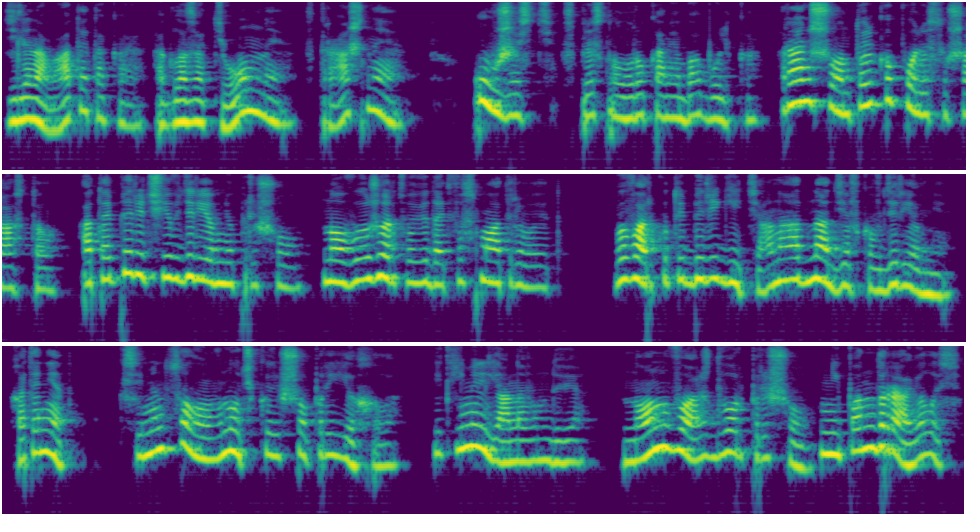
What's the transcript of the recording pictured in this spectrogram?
зеленоватая такая, а глаза темные, страшные. «Ужасть!» – всплеснула руками бабулька. «Раньше он только по лесу шастал, а теперь и в деревню пришел. Новую жертву, видать, высматривает. Вы Варьку-то берегите, она одна девка в деревне. Хотя нет, к Семенцовым внучка еще приехала, и к Емельяновым две. Но он в ваш двор пришел. Не понравилось,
